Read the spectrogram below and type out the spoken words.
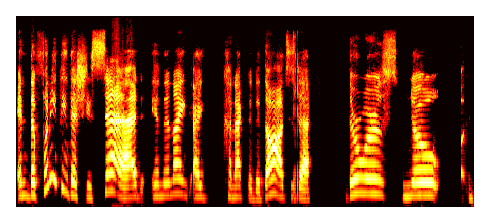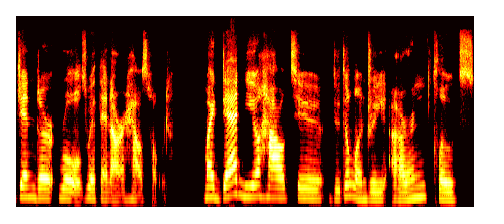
And the funny thing that she said, and then I, I connected the dots, is that there was no uh, gender roles within our household my dad knew how to do the laundry, iron clothes.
